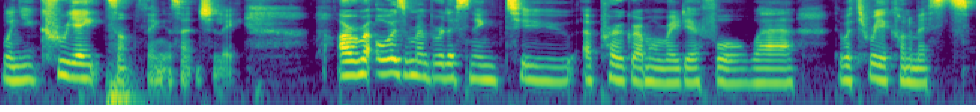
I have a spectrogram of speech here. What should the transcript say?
when you create something essentially. I rem- always remember listening to a program on Radio 4 where there were three economists,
